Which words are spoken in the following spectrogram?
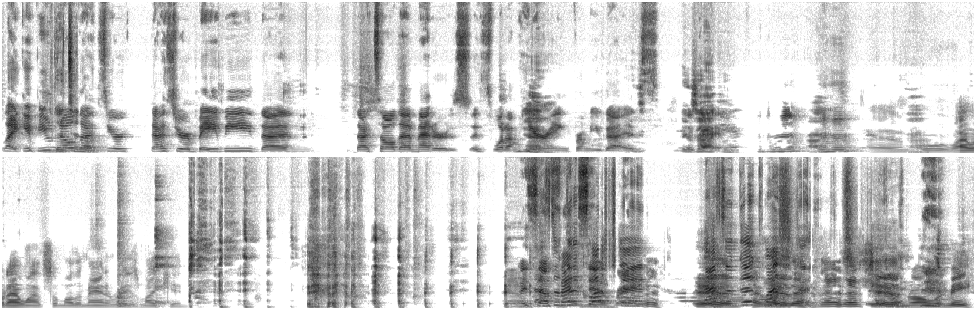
Like if you Good know to know. that's your that's your baby, then that's all that matters. Is what I'm Yeah. hearing from you guys. Exactly. Mhm, Right. mhm. And Yeah. who- why would I want some other man to raise my kid? Yeah. It's That's a good offensive, question. right? yeah, That's a good question. that, that, that shit Yeah. wouldn't with me.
